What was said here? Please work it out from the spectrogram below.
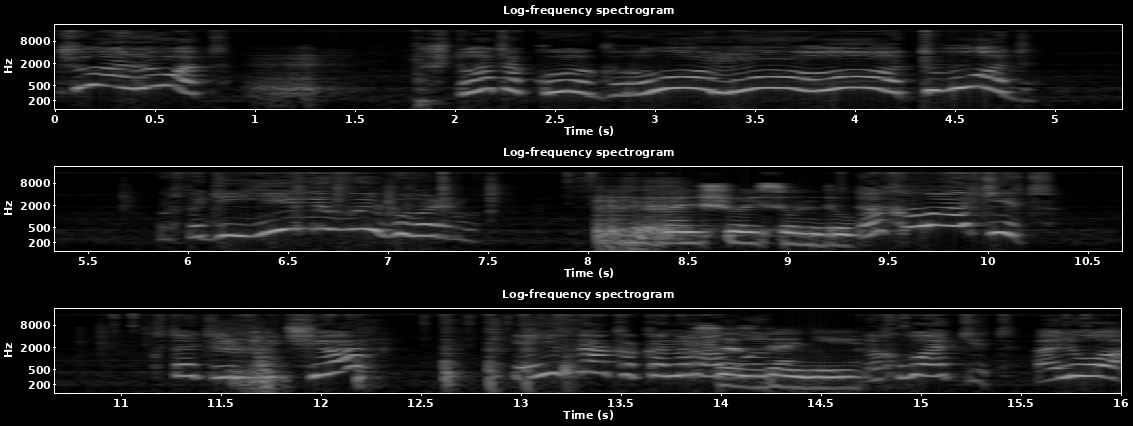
Чё орёт? Что такое громот? Вот! Господи, еле выговорил. Большой сундук. Да хватит! Кстати, свеча, я не знаю, как она работает. Создание. Да хватит, алло.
